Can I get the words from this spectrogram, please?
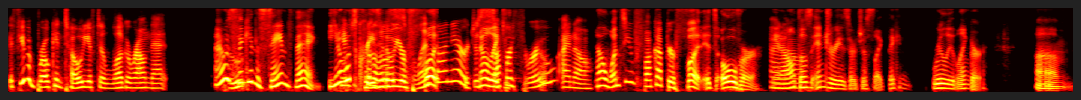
If you have a broken toe, you have to lug around that. I was Oop. thinking the same thing. You know what's just put a crazy though? Your splint foot. on you, or just No, like, suffer through. I know. No, once you fuck up your foot, it's over. You know? know. those injuries are just like they can really linger. Um,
